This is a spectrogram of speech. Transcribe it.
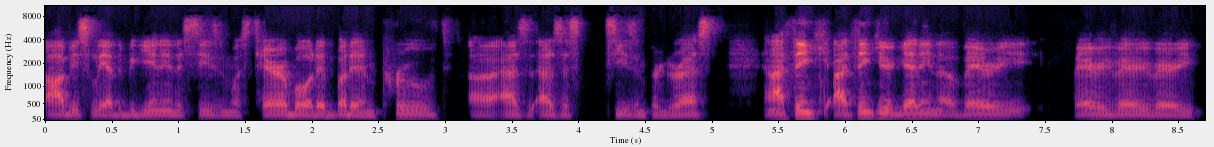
obviously, at the beginning of the season was terrible, but it improved uh, as as the season progressed. And I think I think you're getting a very very, very, very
